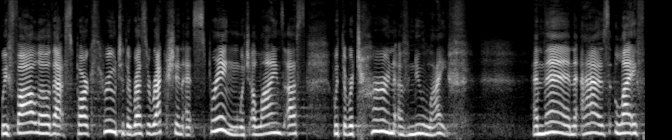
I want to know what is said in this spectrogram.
We follow that spark through to the resurrection at spring, which aligns us with the return of new life. And then, as life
